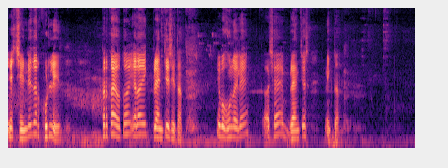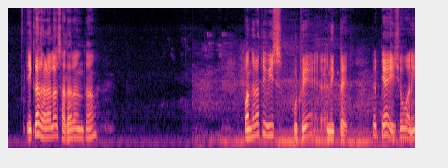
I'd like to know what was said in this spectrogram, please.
हे शेंडे जर खुडले तर काय होतं? याला एक ब्रँचेस येतात. हे बघून राहिले अशा ब्रँचेस निघतात. एका झाडाला साधारणतः पंधरा ते वीस फुटवे निघत आहेत तर त्या हिशोबाने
